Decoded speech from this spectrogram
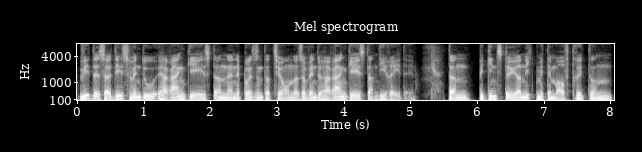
wie das halt ist, wenn du herangehst an eine Präsentation, also wenn du herangehst an die Rede, dann beginnst du ja nicht mit dem Auftritt und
